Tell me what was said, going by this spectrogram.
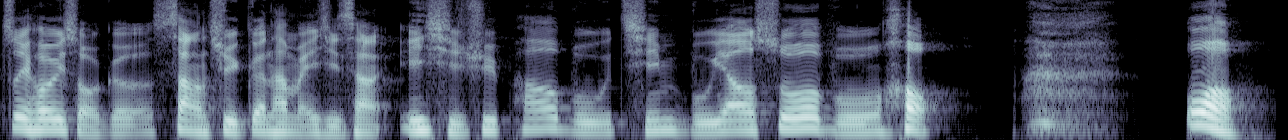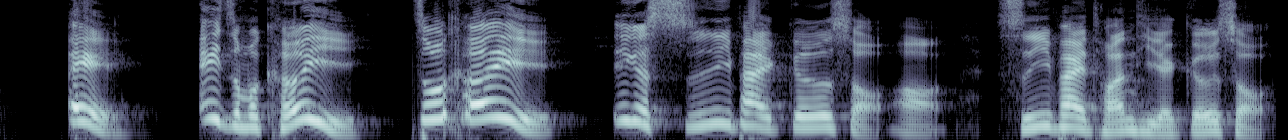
最后一首歌上去跟他们一起唱，一起去跑步，请不要说不。吼，哇，哎、欸、哎、怎么可以？怎么可以？一个实力派歌手哦，实力派团体的歌手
